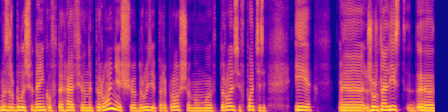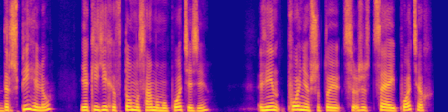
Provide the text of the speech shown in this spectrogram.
Ми зробили швиденько фотографію на пероні, що друзі, перепрошуємо, ми в дорозі в потязі. І журналіст е, Держпігелю, який їхав в тому самому потязі, він поняв, що той цей потяг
